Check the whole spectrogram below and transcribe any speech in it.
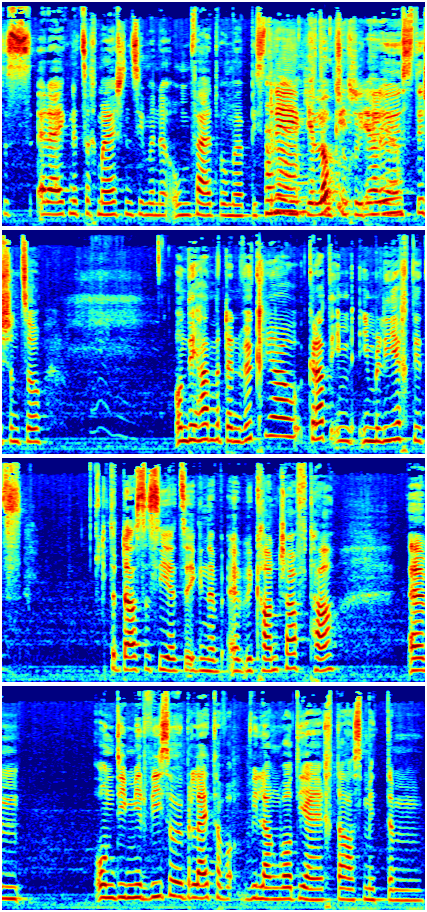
das ereignet sich meistens in einem Umfeld, wo man etwas Mhm, trinkt ja, und so ein logisch, bisschen ja, ja. gelöst ist und so. Und ich habe mir dann wirklich auch, gerade im, im Licht jetzt, durch das, dass ich jetzt irgendeine eine Bekanntschaft habe, ähm, und ich mir wie so überlegt habe, wie lange ich eigentlich das mit dem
